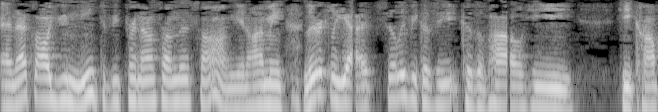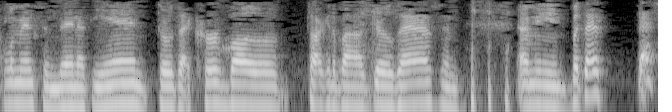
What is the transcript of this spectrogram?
And that's all you need to be pronounced on this song. You know, I mean, lyrically, yeah, it's silly because he, because of how he, he compliments and then at the end throws that curveball talking about girl's ass and, I mean, but that, that's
